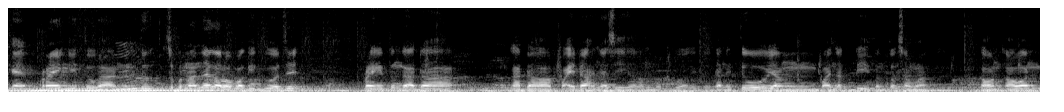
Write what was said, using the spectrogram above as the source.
kayak prank gitu kan Dan itu sebenarnya kalau bagi gue sih prank itu nggak ada nggak ada faedahnya sih kalau menurut gue gitu dan itu yang banyak ditonton sama kawan-kawan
